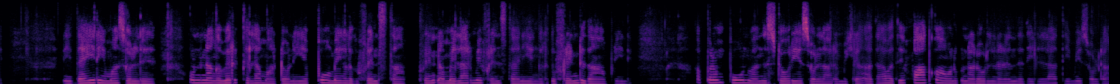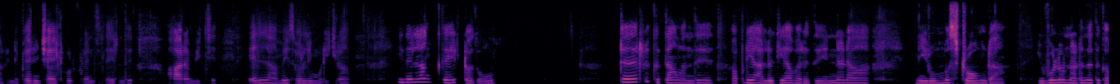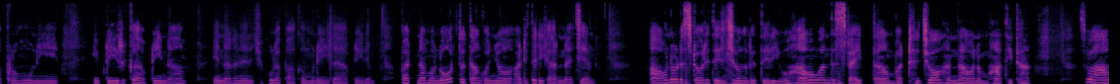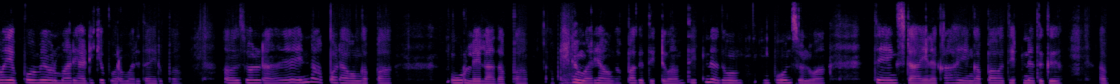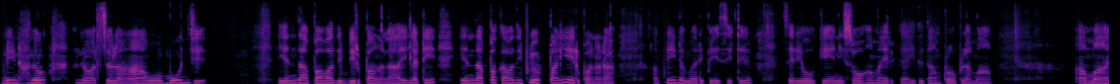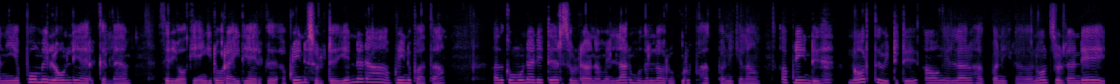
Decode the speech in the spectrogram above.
நீ தைரியமாக சொல்லு. ஒன்று நாங்கள் வெறுக்கலாம் மாட்டோம். நீ எப்போவுமே எங்களுக்கு ஃப்ரெண்ட்ஸ் தான். ஃப்ரெண்ட் நம்ம எல்லாருமே ஃப்ரெண்ட்ஸ் தான். நீ எங்களுக்கு ஃப்ரெண்டு தான்." அப்படின்னு. அப்புறம் பூன் வந்து ஸ்டோரியை சொல்ல ஆரம்பிக்கிறான். அதாவது ஃபாக்கும் அவனுக்கும் நடுவில் நடந்தது எல்லாத்தையுமே சொல்கிறான் ரெண்டு பேரும் சைல்ட்ஹுட் ஃப்ரெண்ட்ஸில் இருந்து ஆரம்பித்து எல்லாமே சொல்லி முடிக்கிறான். இதெல்லாம் கேட்டதும் டெர்ருக்கு தான் வந்து அப்படியே அழுகையாக வருது. "என்னடா நீ ரொம்ப ஸ்ட்ராங்டா. இவ்வளோ நடந்ததுக்கு அப்புறமும் நீ இப்படி இருக்க அப்படின்னா, என்னால் நினச்சி கூட பார்க்க முடியல." அப்படின்னு. பட் நம்ம நோர்த்து தான் கொஞ்சம் அடித்தடிக்காரனாச்சே அவனோட ஸ்டோரி தெரிஞ்சவங்களுக்கு தெரியும். அவன் வந்து ஸ்ட்ரைட் தான். பட் ஜோஹன் தான் அவனை மாற்றிட்டான் ஸோ அவன் எப்போவுமே ஒரு மாதிரி அடிக்க போகிற மாதிரி தான் இருப்பான். அவன் சொல்கிறான் என்ன அப்பாடா உங்கள் அப்பா? ஊரில் இல்லாதப்பா அப்படின்ன அப்படின்ற அவங்க அப்பாவுக்கு திட்டுவான். திட்டினதும் பூன் சொல்லுவான், "தேங்க்ஸ்டா எனக்காக எங்கள் அப்பாவை திட்டினதுக்கு அப்படின்னதும் இன்னொரு சொல்லுவான், "ஆ ஓ மூஞ்சி. எந்த அப்பாவாவது இப்படி இருப்பாங்களா? இல்லாட்டி எந்த அப்பாக்காவது இப்படி ஒரு பையன் இருப்பானாடா?" அப்படின்ற மாதிரி பேசிட்டு, "சரி ஓகே. நீ சோகமாக இருக்க. இதுதான் ப்ராப்ளமா? ஆமாம் நீ எப்போவுமே லோன்லியாக இருக்கல்ல. சரி ஓகே. என்கிட்ட ஒரு ஐடியா இருக்குது அப்படின்னு சொல்லிட்டு, "என்னடா?" அப்படின்னு பார்த்தா, அதுக்கு முன்னாடி டேர் சொல்கிறான் "நம்ம எல்லாரும் முதல்ல ஒரு குரூப் ஹக் பண்ணிக்கலாம்." அப்படின்ட்டு நோர்த்தை விட்டுட்டு அவங்க எல்லாரும் ஹக் பண்ணிக்கிறாங்க. நோர்த் சொல்கிறான் "டேய்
